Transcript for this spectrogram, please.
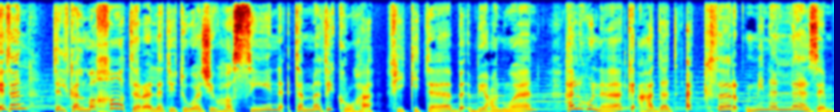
إذا تلك المخاطر التي تواجهها الصين تم ذكرها في كتاب بعنوان هل هناك عدد أكثر من اللازم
